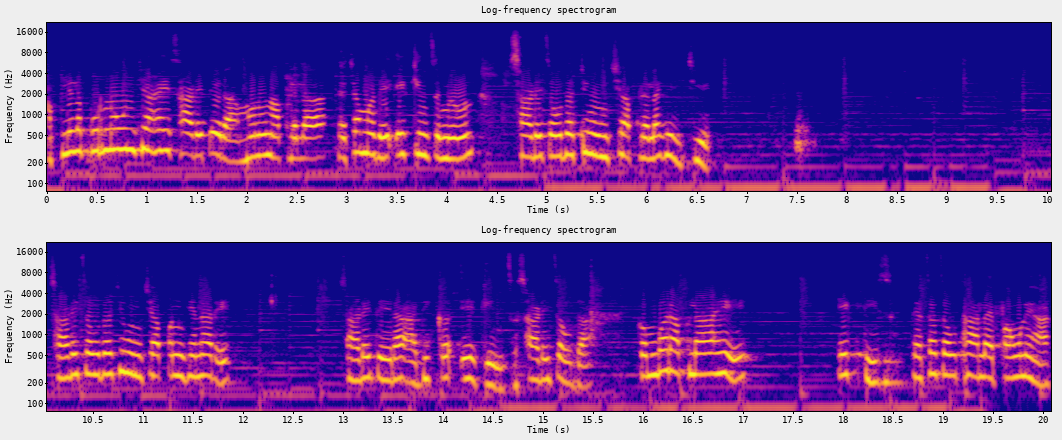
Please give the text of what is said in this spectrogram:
आपल्याला पूर्ण उंची आहे साडे तेरा म्हणून आपल्याला त्याच्यामध्ये एक इंच मिळून साडे चौदाची उंची आपल्याला घ्यायची आहे. साडे चौदाची उंची आपण घेणार आहे. साडे तेरा अधिक एक इंच साडे चौदा कंबर आपला आहे एकतीस. त्याचा चौथा आलाय पावणे आठ.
